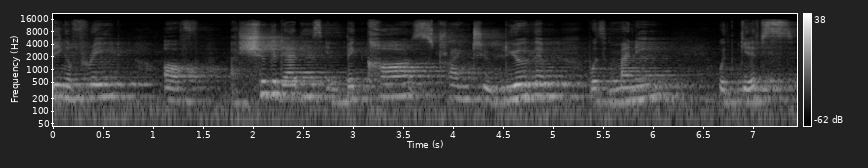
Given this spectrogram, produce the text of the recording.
being afraid of uh, sugar daddies in big cars trying to lure them with money, with gifts,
